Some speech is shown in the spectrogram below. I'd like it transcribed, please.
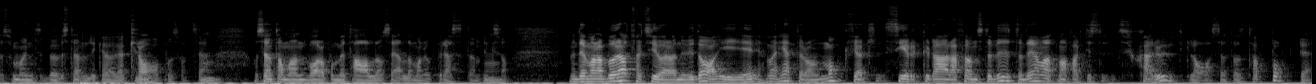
som man inte behöver ställa lika höga krav på så att säga. Mm. Och sen tar man vara på metallen och så eldar man upp resten. Liksom. Mm. Men det man har börjat faktiskt göra nu idag i vad heter de? Mockfjärds cirkulära fönsterbyten. Det är att man faktiskt skär ut glaset och tar bort det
